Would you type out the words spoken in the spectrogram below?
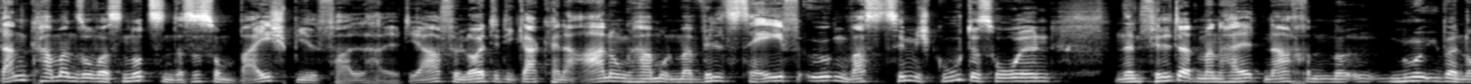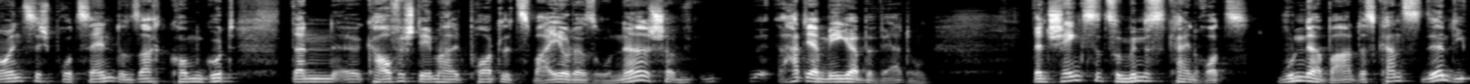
dann kann man sowas nutzen. Das ist so ein Beispielfall halt, ja, für Leute, die gar keine Ahnung haben und man will safe irgendwas ziemlich Gutes holen. Und dann filtert man halt nach nur über 90 Prozent und sagt, komm gut, dann äh, kaufe ich dem halt Portal 2 oder so, ne? Hat ja mega Bewertung. Dann schenkst du zumindest kein Rotz. Wunderbar, das kannst, ne, die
